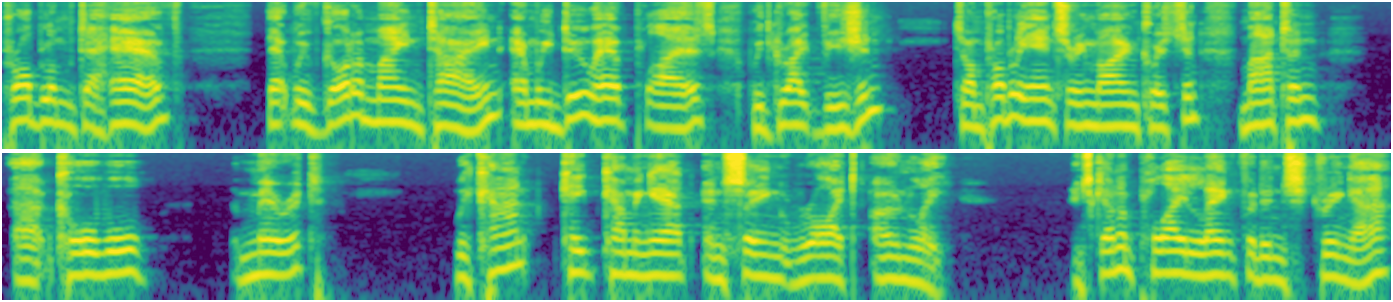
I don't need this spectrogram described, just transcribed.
problem to have that we've got to maintain, and we do have players with great vision. So I'm probably answering my own question. Martin, uh, Caldwell, Merrett. We can't keep coming out and seeing Wright only. It's going to play Langford and Stringer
